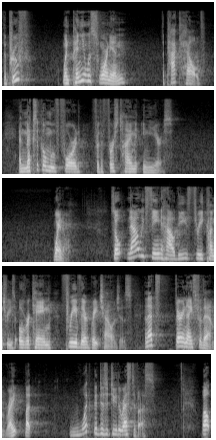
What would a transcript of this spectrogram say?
The proof? When Pena was sworn in, the pact held, and Mexico moved forward for the first time in years. Bueno. So now we've seen how these three countries overcame three of their great challenges. And that's very nice for them, right? But what good does it do the rest of us? Well,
